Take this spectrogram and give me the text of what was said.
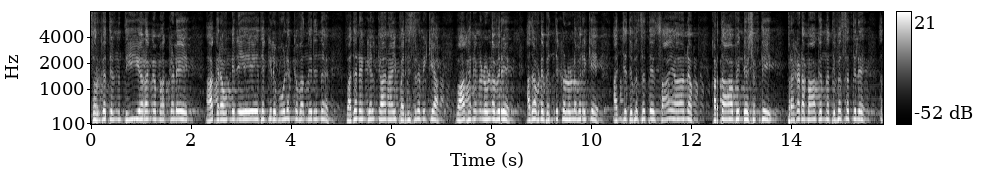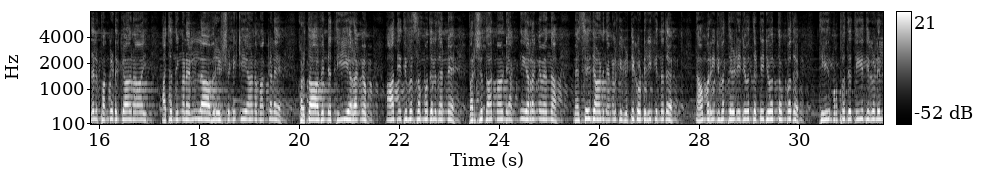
സ്വർഗത്തിൽ നിന്ന് തീയിറങ്ങും മക്കളെ. ആ ഗ്രൗണ്ടിൽ ഏതെങ്കിലും മൂലക്ക് വന്നിരുന്ന് വചനം കേൾക്കാനായി പരിശ്രമിക്കുക. വാഹനങ്ങളുള്ളവര് അതവിടെ ബന്ധുക്കളുള്ളവരൊക്കെ അഞ്ച് ദിവസത്തെ സായാഹ്നം കർത്താവിന്റെ ശക്തി പ്രകടമാകുന്ന ദിവസത്തിൽ അതിൽ പങ്കെടുക്കാനായി അച്ഛൻ നിങ്ങളെല്ലാവരെയും ക്ഷണിക്കുകയാണ് മക്കളെ. കർത്താവിന്റെ തീ ഇറങ്ങും ആദ്യ ദിവസം മുതൽ തന്നെ പരിശുദ്ധാത്മാവിന്റെ അഗ്നി ഇറങ്ങുമെന്ന മെസ്സേജാണ് ഞങ്ങൾക്ക് കിട്ടിക്കൊണ്ടിരിക്കുന്നത്. നവംബർ ഇരുപത്തിയേഴ് ഇരുപത്തെട്ട് ഇരുപത്തി ഒമ്പത് തീ മുപ്പത് തീയതികളിൽ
